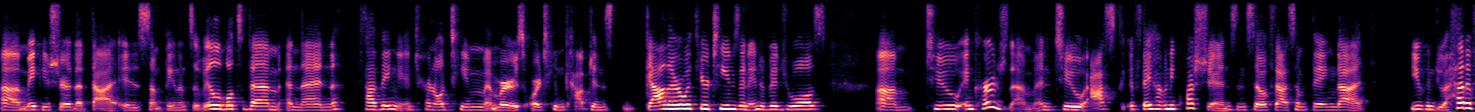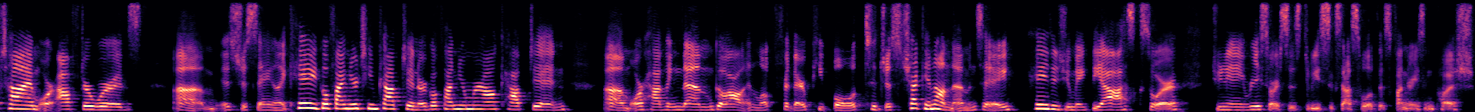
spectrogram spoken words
Uh, making sure that that is something that's available to them, and then having internal team members or team captains gather with your teams and individuals um, to encourage them and to ask if they have any questions. And so, if that's something that you can do ahead of time or afterwards, um, it's just saying like, hey, go find your team captain or go find your morale captain, um, or having them go out and look for their people to just check in on them and say, hey, did you make the asks or do you need any resources to be successful with this fundraising push?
